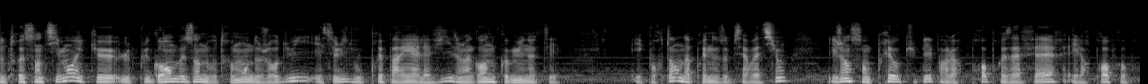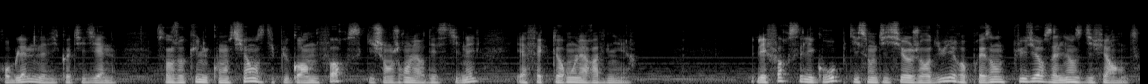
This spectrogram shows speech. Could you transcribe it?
Notre sentiment est que le plus grand besoin de votre monde aujourd'hui est celui de vous préparer à la vie dans la grande communauté. Et pourtant, d'après nos observations, les gens sont préoccupés par leurs propres affaires et leurs propres problèmes de la vie quotidienne, sans aucune conscience des plus grandes forces qui changeront leur destinée et affecteront leur avenir. Les forces et les groupes qui sont ici aujourd'hui représentent plusieurs alliances différentes.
